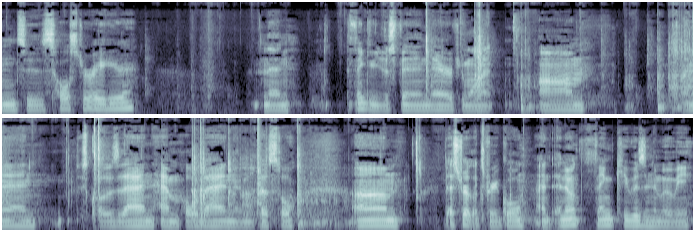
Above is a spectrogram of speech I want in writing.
into his holster right here. And then I think you just fit in there if you want. Um and then just close that and have him hold that and then the pistol. Um Destro looks pretty cool. I, I don't think he was in the movie,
